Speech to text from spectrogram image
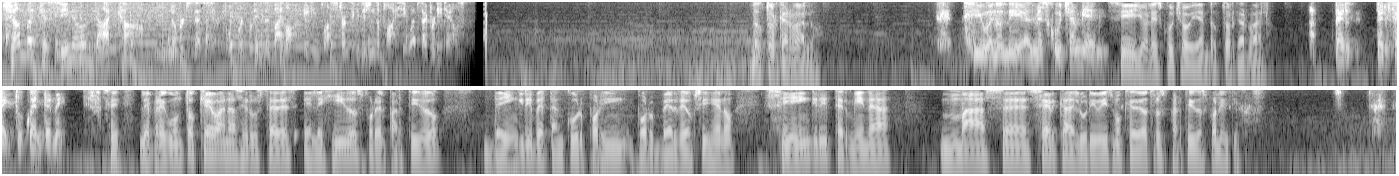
ChumbaCasino.com. No purchase necessary. Full prohibited by law. 18 plus terms and conditions apply. See website for details. Doctor Carvalho. Sí, buenos días. ¿Me escuchan bien? Sí, yo le escucho bien, doctor Carvalho. Ah, per- perfecto, cuénteme. Sí, le pregunto qué van a hacer ustedes elegidos por el partido de Ingrid Betancourt por, In- por Verde Oxígeno si Ingrid termina más eh, cerca del uribismo que de otros partidos políticos.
